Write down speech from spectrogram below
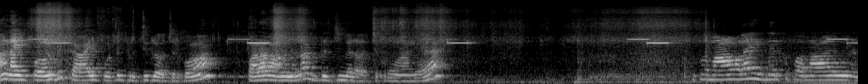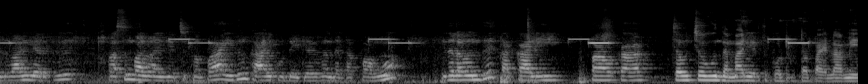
ஆனால் இப்போ வந்து காய் போட்டு ஃப்ரிட்ஜுக்குள்ளே வச்சுருக்கோம். பழம் வாங்கினோம்னா ஃப்ரிட்ஜ் மேலே வச்சுக்குவாங்க இப்போ மாவெல்லாம் இங்கே இருக்குப்பா மாவு ரெண்டு வாங்கியில் இருக்குது பசும்பால் வாங்கி வச்சுருக்கோம்ப்பா. இதுவும் காய் போட்டு வைக்கிறது அந்த டப்பாவும். இதில் வந்து தக்காளி பாவக்காய் சவு இந்த மாதிரி எடுத்து போட்டுக்கிட்டோம்ப்பா எல்லாமே.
